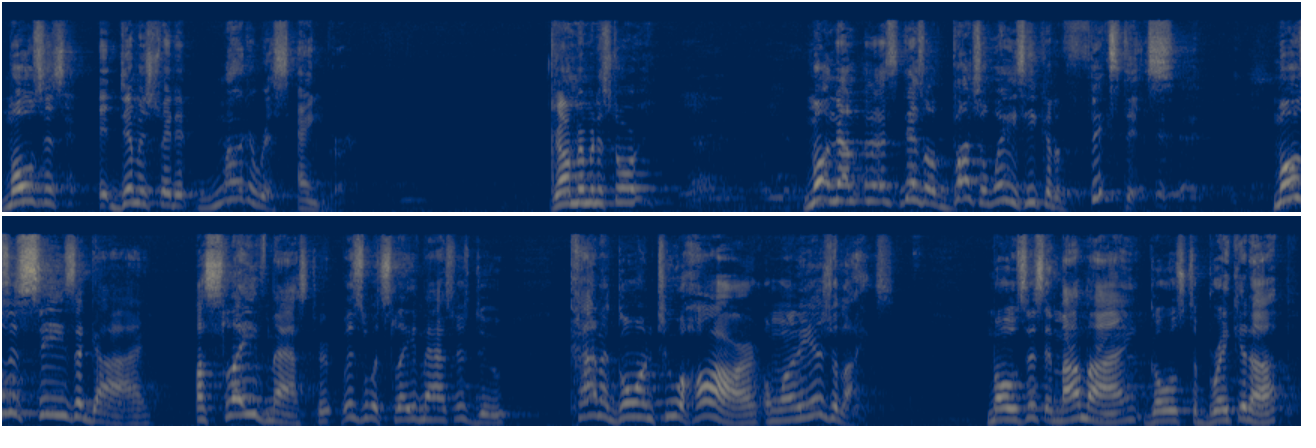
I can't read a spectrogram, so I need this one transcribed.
Moses demonstrated murderous anger. Y'all remember the story? Now, there's a bunch of ways he could have fixed this. Moses sees a guy, a slave master, this is what slave masters do, kind of going too hard on one of the Israelites. Moses, in my mind, goes to break it up,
